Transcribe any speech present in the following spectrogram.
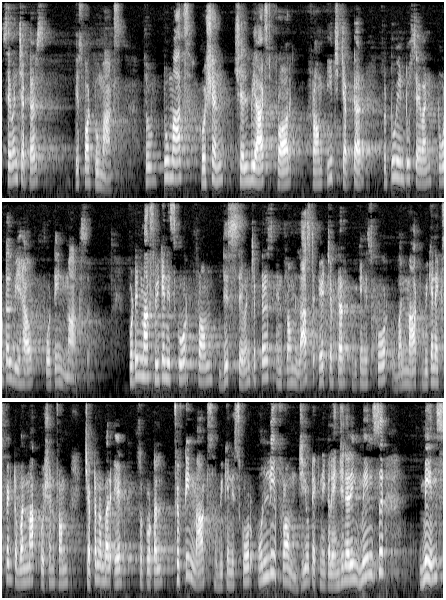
7 chapters is for 2 marks. So, 2 marks question shall be asked for from each chapter. So, 2 into 7 total we have 14 marks. 14 marks we can score from this 7 chapters and from last 8 chapter we can score 1 mark. We can expect 1 mark question from chapter number 8. So, total 15 marks we can score only from geotechnical engineering means means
